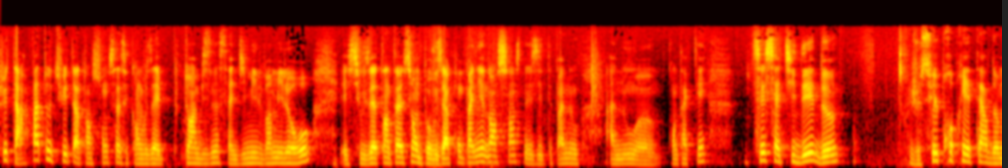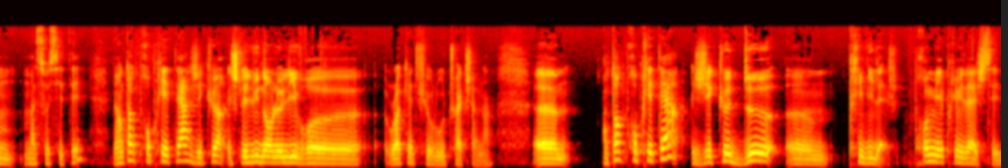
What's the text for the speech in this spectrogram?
plus tard, pas tout de suite, attention, ça c'est quand vous avez plutôt un business à 10 000, 20 000 euros. Et si vous êtes intéressé, on peut vous accompagner dans ce sens, n'hésitez pas à nous, euh, contacter. C'est cette idée de je suis le propriétaire de ma société, mais en tant que propriétaire, j'ai que, je l'ai lu dans le livre euh, Rocket Fuel ou Traction. Hein. Euh, en tant que propriétaire, j'ai que deux privilèges. Premier privilège, c'est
